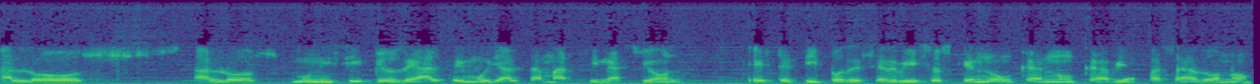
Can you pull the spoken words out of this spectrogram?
a los a los municipios de alta y muy alta marginación este tipo de servicios que nunca, nunca había pasado, ¿no?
